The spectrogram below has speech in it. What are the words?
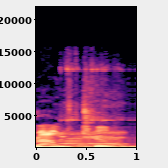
Round two.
